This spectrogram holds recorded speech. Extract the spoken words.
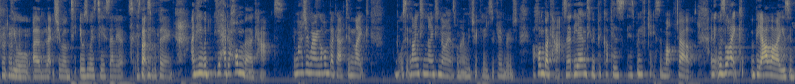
for your um, lecture on. T- it was always T.S. Eliot. It was that sort of thing. And he would. He had a Homburg hat. Imagine wearing a Homburg hat in like what was it, 1999? That's when I matriculated at Cambridge. A Homburg hat, and at the end he would pick up his, his briefcase and march out. And it was like the Allies had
